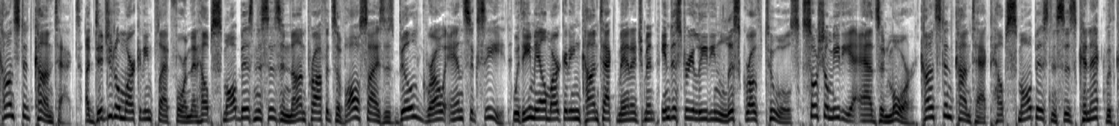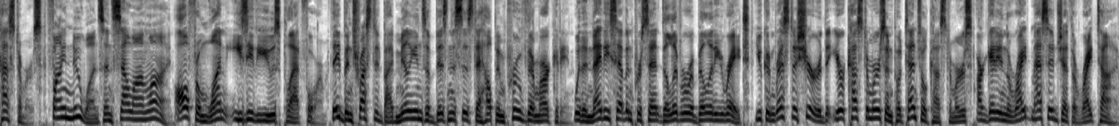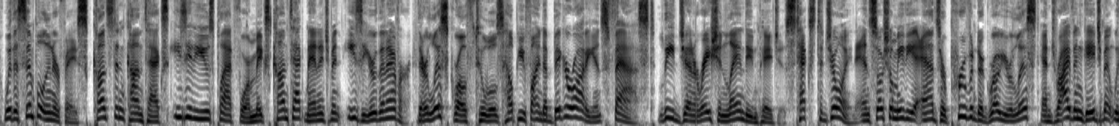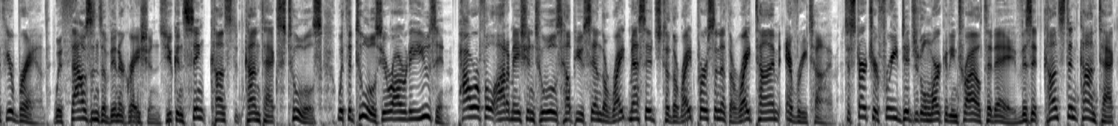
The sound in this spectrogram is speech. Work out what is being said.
Constant Contact, a digital marketing platform that helps small businesses and nonprofits of all sizes build, grow, and succeed. With email marketing, contact management, industry leading list growth tools, social media ads, and more, Constant Contact helps small businesses connect with customers, find new ones, and sell online, all from one easy to use platform. They've been trusted by millions of businesses to help improve their marketing. With a 97% deliverability rate, you can rest assured that your customers and potential customers are getting the right message at the right time. With a simple interface, Constant Contact's easy to use platform makes contact management easier than ever. Their list growth tools help you find a bigger audience fast. Lead generation landing pages, text to join, and social media ads are proven to grow your list and drive engagement with your brand. With thousands of integrations, you can sync Constant Contact's tools with the tools you're already using. Powerful automation tools help you send the right message to the right person at the right time every time. To start your free digital marketing trial today, visit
